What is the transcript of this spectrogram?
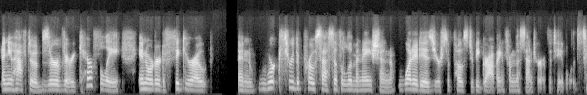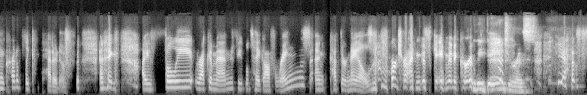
And you have to observe very carefully in order to figure out and work through the process of elimination what it is you're supposed to be grabbing from the center of the table. It's incredibly competitive. and I, I fully recommend people take off rings and cut their nails before trying this game in a group. It'd be dangerous. yes.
